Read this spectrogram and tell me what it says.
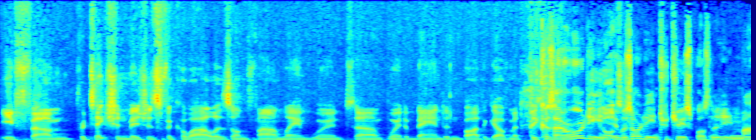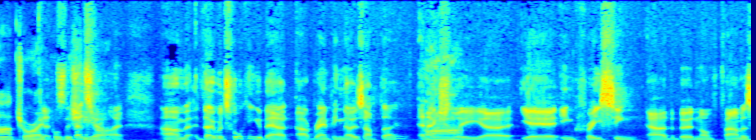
if um, protection measures for koalas on farmland weren't um, weren't abandoned by the government. Because they were already, Not- it was already introduced, wasn't it, in March or April this that's year? That's right. Um, they were talking about uh, ramping those up though, and Ah. actually, uh, yeah, increasing uh, the burden on farmers.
